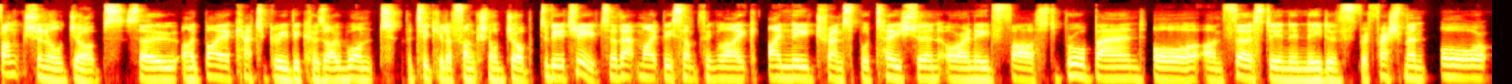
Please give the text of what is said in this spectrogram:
functional jobs. So I buy a category because I want a particular functional job to be achieved. So that might be something like I need transportation or I need fast broadband or I'm thirsty and in need of refreshment or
